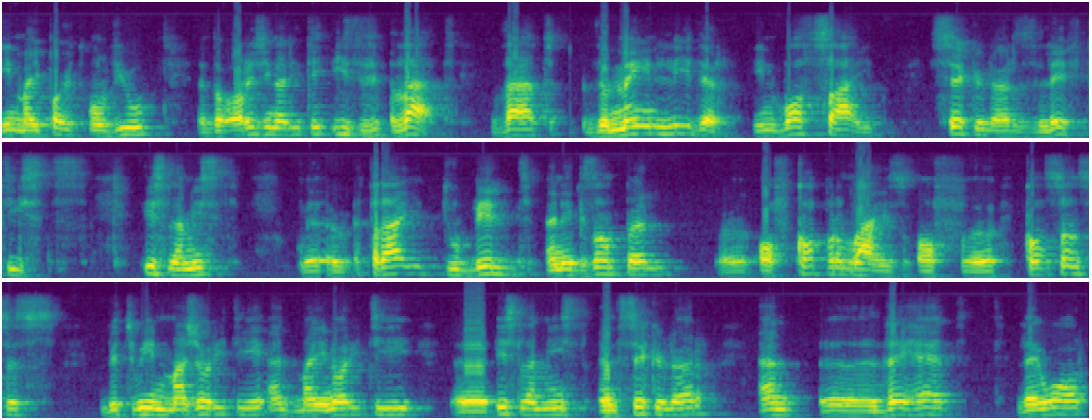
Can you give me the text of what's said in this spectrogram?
in my point of view, the originality is that that the main leader in both sides, seculars, leftists, Islamists, uh, tried to build an example uh, of compromise, of uh, consensus between majority and minority, uh, Islamist and secular, and uh, they had they were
